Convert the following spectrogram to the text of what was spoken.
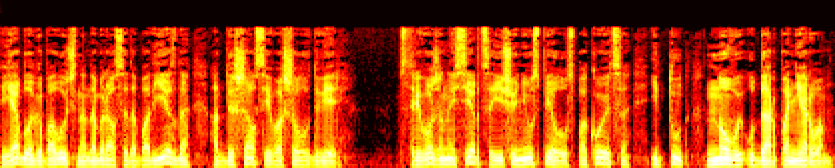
Я благополучно добрался до подъезда, отдышался и вошел в дверь. Встревоженное сердце еще не успело успокоиться, и тут новый удар по нервам.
